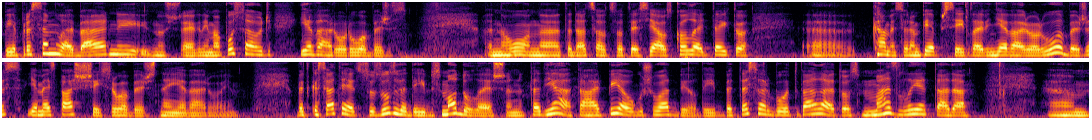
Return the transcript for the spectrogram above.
pieprasām, lai bērni, nu, šajā gadījumā pusauģi, ievēro robežas. Nu, un, uh, tad atcaucoties jau uz kolēģi teikto, uh, kā mēs varam pieprasīt, lai viņi ievēro robežas, ja mēs paši šīs robežas neievērojam. Bet, kas attiecas uz uzvedības modulēšanu, tad jā, tā ir pieaugušo atbildība. Bet es varbūt vēlētos mazliet tādā. Um,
